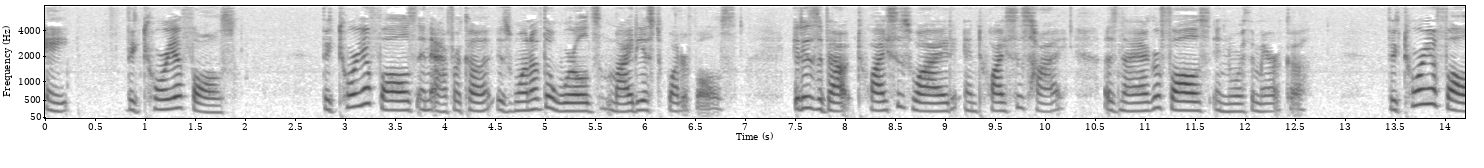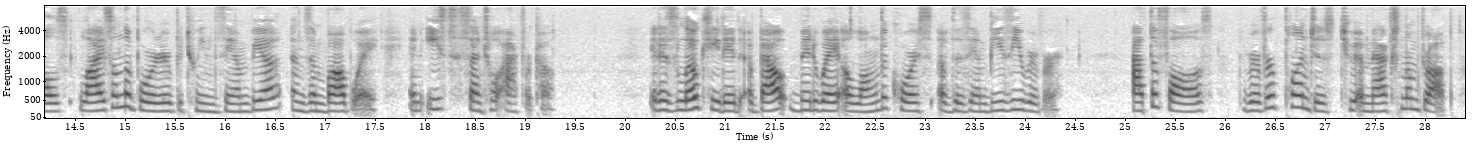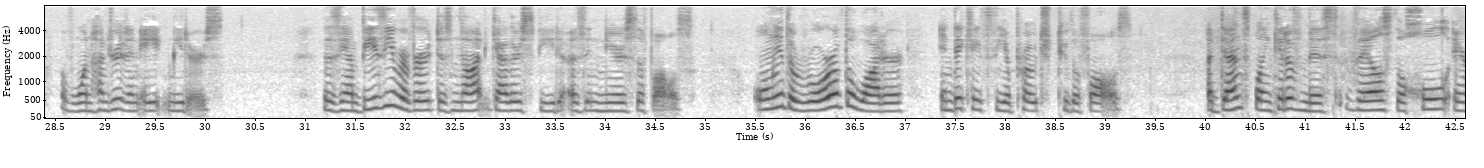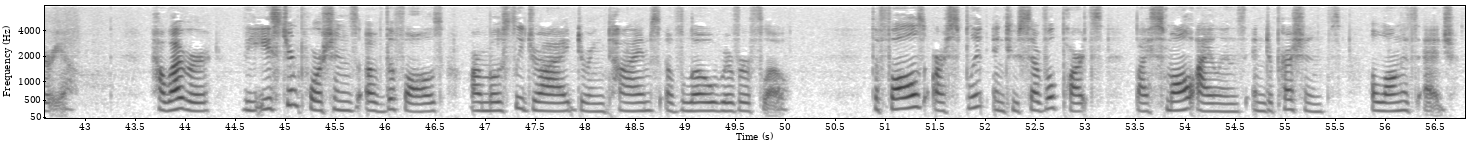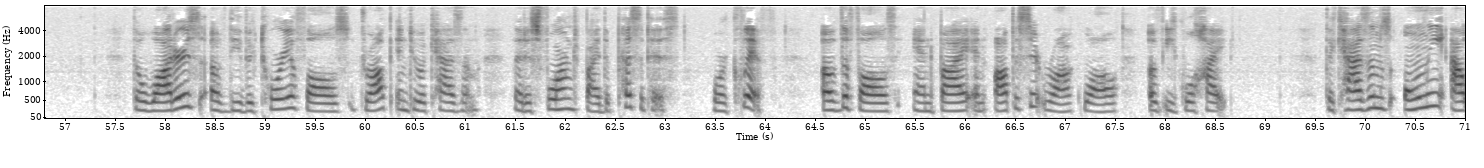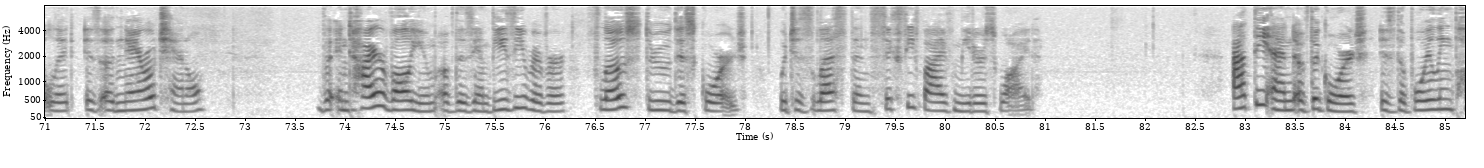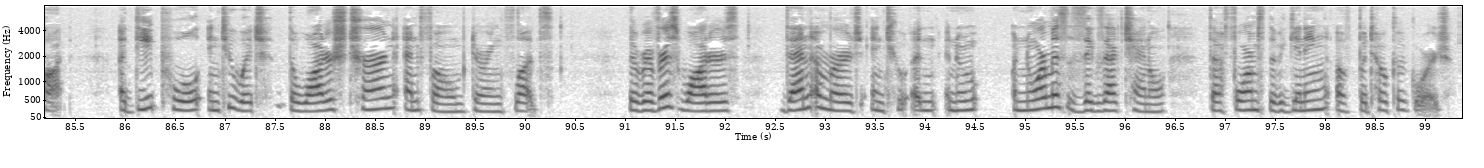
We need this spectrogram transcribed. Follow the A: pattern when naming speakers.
A: 8. Victoria Falls. Victoria Falls in Africa is one of the world's mightiest waterfalls. It is about twice as wide and twice as high as Niagara Falls in North America. Victoria Falls lies on the border between Zambia and Zimbabwe in east central Africa. It is located about midway along the course of the Zambezi River. At the falls, the river plunges to a maximum drop of 108 meters. The Zambezi River does not gather speed as it nears the falls. Only the roar of the water indicates the approach to the falls. A dense blanket of mist veils the whole area. However, the eastern portions of the falls are mostly dry during times of low river flow. The falls are split into several parts by small islands and depressions along its edge. The waters of the Victoria Falls drop into a chasm that is formed by the precipice, or cliff, of the falls and by an opposite rock wall of equal height. The chasm's only outlet is a narrow channel. The entire volume of the Zambezi River flows through this gorge, which is less than 65 meters wide. At the end of the gorge is the boiling pot, a deep pool into which the waters churn and foam during floods. The river's waters then emerge into an, an enormous zigzag channel that forms the beginning of Batoka Gorge.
